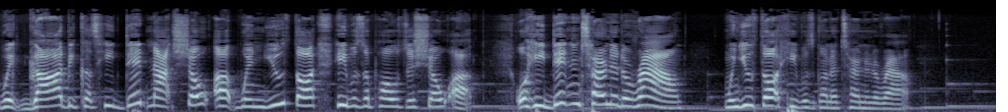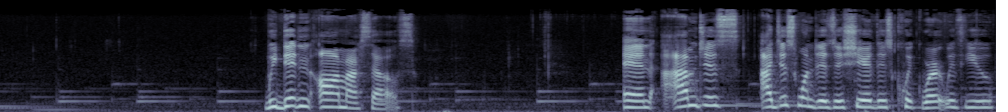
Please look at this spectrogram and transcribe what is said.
with God because he did not show up when you thought he was supposed to show up. Or he didn't turn it around when you thought he was going to turn it around. We didn't arm ourselves. And I'm just, I just wanted to share this quick word with you.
